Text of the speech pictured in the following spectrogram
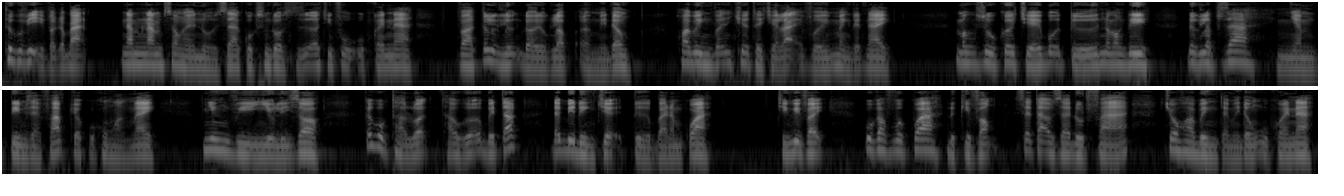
Thưa quý vị và các bạn, 5 năm sau ngày nổ ra cuộc xung đột giữa chính phủ Ukraine và các lực lượng đòi độc lập ở miền Đông, hòa bình vẫn chưa thể trở lại với mảnh đất này. Mặc dù cơ chế bộ tứ Normandy được lập ra nhằm tìm giải pháp cho cuộc khủng hoảng này, nhưng vì nhiều lý do, các cuộc thảo luận tháo gỡ bế tắc đã bị đình trệ từ 3 năm qua. Chính vì vậy, cuộc gặp vừa qua được kỳ vọng sẽ tạo ra đột phá cho hòa bình tại miền đông Ukraine –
